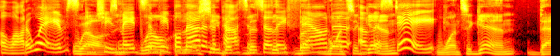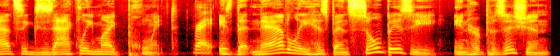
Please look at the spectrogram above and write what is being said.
a lot of waves and she's made some well, people mad see, in the but- past. and so but- they found a, once a again, mistake. Once again, that's exactly my point. Right. Is that Natalie has been so busy in her position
